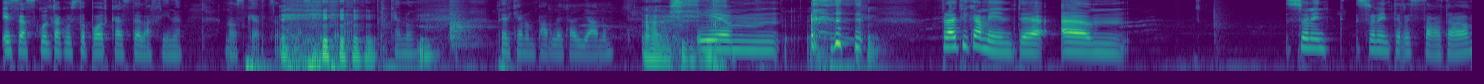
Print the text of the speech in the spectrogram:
E se ascolta questo podcast è la fine. No, scherzo, non perché non, perché non parla italiano. Eh, sì, sì. Ehm, praticamente ehm, sono, in- sono interessata,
